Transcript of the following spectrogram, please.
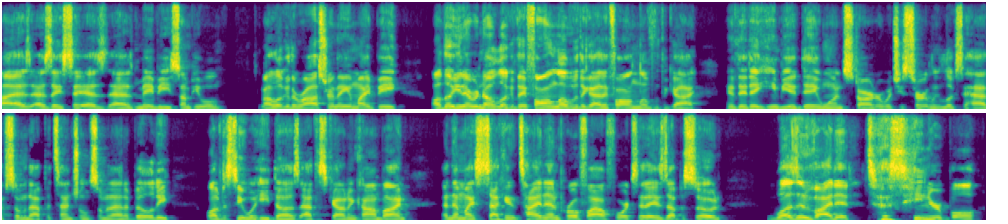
uh, as as they say as as maybe some people uh, look at the roster and think it might be. Although you never know. Look, if they fall in love with the guy, they fall in love with the guy. And if they think he can be a day one starter, which he certainly looks to have some of that potential and some of that ability, we'll have to see what he does at the scouting combine. And then my second tight end profile for today's episode was invited to Senior Bowl.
